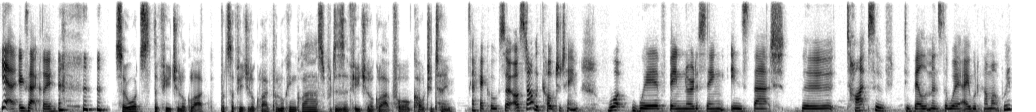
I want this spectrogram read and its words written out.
Yeah, exactly. so, what's the future look like? What's the future look like for Lookinglass? What does the future look like for Culture Team? Okay, cool. So, I'll start with Culture Team. What we've been noticing is that the types of developments that we're able to come up with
